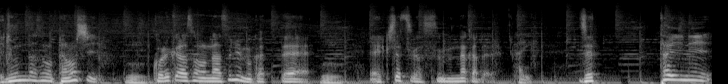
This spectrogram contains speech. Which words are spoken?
ーいろんなその楽しいうん。これからその夏に向かって、うん。えー季節が進む中ではい。絶対に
